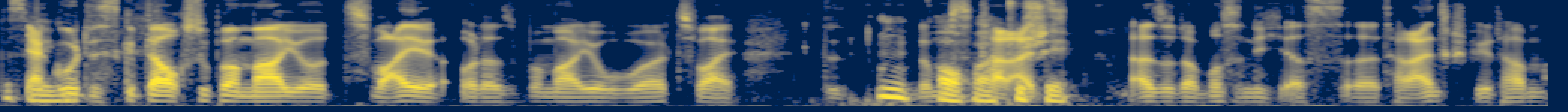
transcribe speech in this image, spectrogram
Deswegen. Ja gut, es gibt auch Super Mario 2 oder Super Mario World 2. Da, mm, da musst oh, Teil 1, also da musst du nicht erst äh, Teil 1 gespielt haben.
